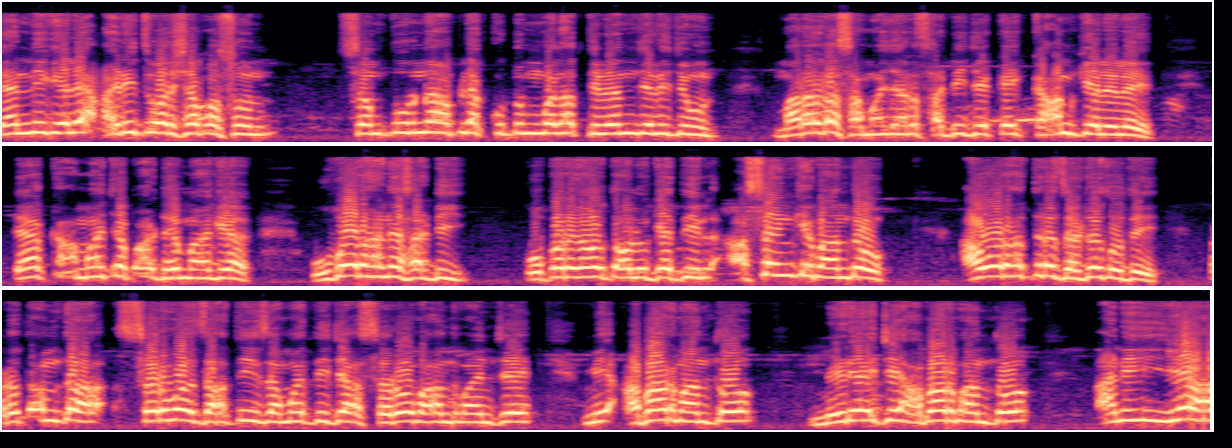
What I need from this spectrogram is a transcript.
त्यांनी गेल्या अडीच वर्षापासून संपूर्ण आपल्या कुटुंबाला तिलंजली देऊन मराठा समाजासाठी जे काही काम केलेलं आहे त्या कामाच्या पाठीमागे उभं राहण्यासाठी कोपरगाव तालुक्यातील असंख्य बांधव अहोरात्र झटत होते. प्रथमतः सर्व जाती जमातीच्या सर्व बांधवांचे मी आभार मानतो मीडियाचे आभार मानतो आणि या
